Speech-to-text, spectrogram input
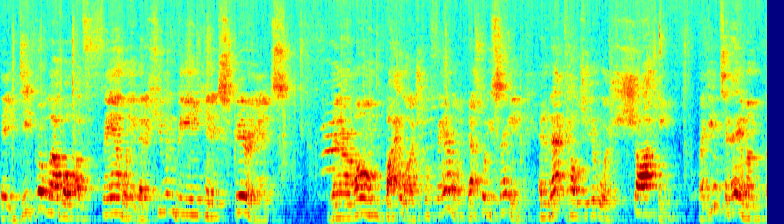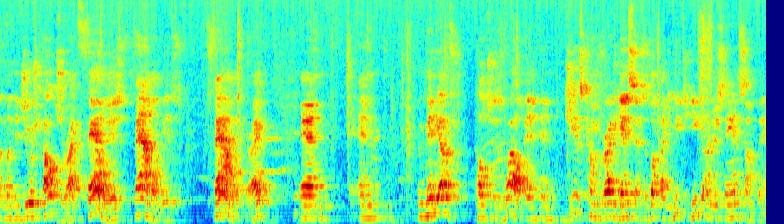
a deeper level of family that a human being can experience than our own biological family. That's what he's saying. And in that culture, it was shocking. Right? Even today, among, among the Jewish culture, right? Family is family is family, right? And and many other cultures as well. And, and Jesus comes right against that says, look, you, you need to understand something.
